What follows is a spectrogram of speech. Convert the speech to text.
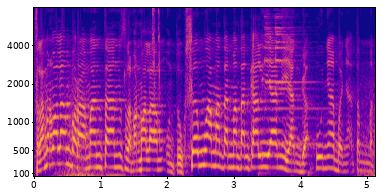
Selamat malam para mantan, selamat malam untuk semua mantan-mantan kalian yang nggak punya banyak temen.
